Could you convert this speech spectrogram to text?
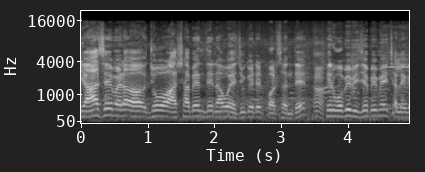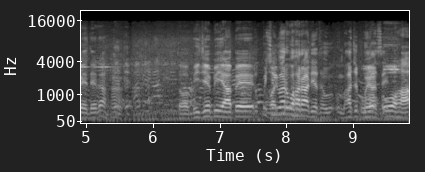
यहाँ से मेरा जो आशाबेन थे ना वो एजुकेटेड पर्सन थे। हाँ। फिर वो भी बीजेपी में ही चले गए थे ना। हाँ। तो बीजेपी यहाँ पे तो पिछली बार वो हरा दिया था भाजपा को यहाँ से। वो हाँ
